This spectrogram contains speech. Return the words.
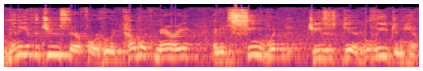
Many of the Jews, therefore, who had come with Mary and had seen what Jesus did, believed in him.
